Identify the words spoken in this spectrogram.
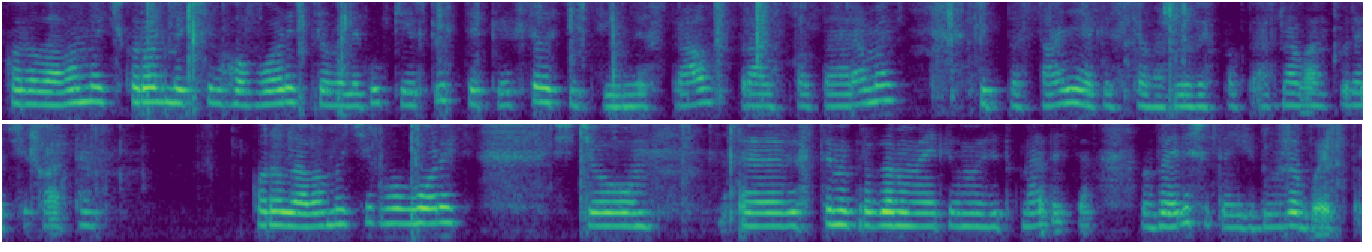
Королева меч, король мечів говорить про велику кількість якихось офіційних справ, справ з паперами, підписання якихось важливих папер на вас буде чекати. Королева мечів говорить, що е, з тими проблемами, якими ви зіткнетеся, вирішите їх дуже швидко.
